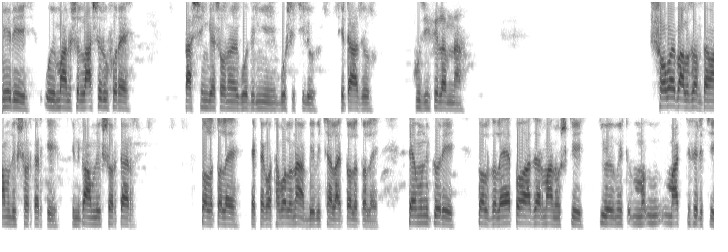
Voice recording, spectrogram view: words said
মেরে ওই মানুষের লাশের উপরে তার সিংহাসনের গদি নিয়ে বসেছিল, সেটা আজও খুঁজে পেলাম না। সবাই ভালো জানতাম আমলিক সরকারকে, কিন্তু আমলিক সরকার তলে তলে একটা কথা বলো না, বেবি চালায় তলে তলে। তেমনি করে তলে তলে এত হাজার মানুষকে কীভাবে মারতে পেরেছে,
